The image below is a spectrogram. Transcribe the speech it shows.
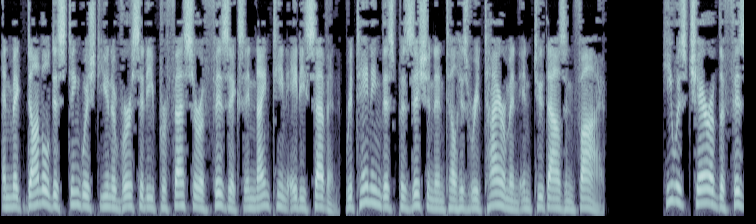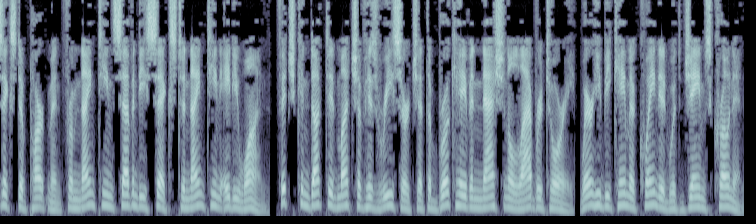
and McDonnell Distinguished University Professor of Physics in 1987, retaining this position until his retirement in 2005. He was chair of the physics department from 1976 to 1981. Fitch conducted much of his research at the Brookhaven National Laboratory, where he became acquainted with James Cronin.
